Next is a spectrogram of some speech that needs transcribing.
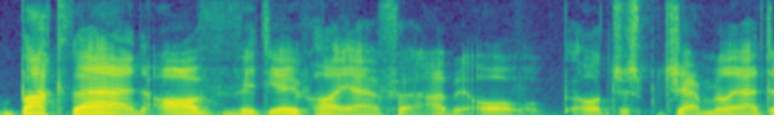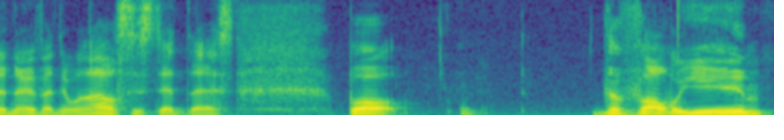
back then, our video player, for, I mean, or, or just generally, I don't know if anyone else has did this, but the volume,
